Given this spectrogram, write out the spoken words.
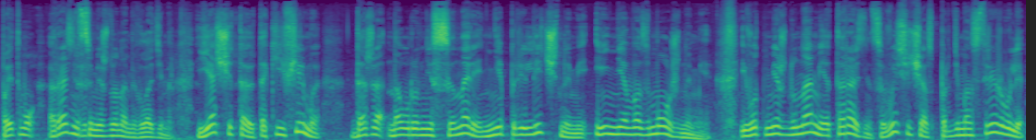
Поэтому разница между нами, Владимир, я считаю такие фильмы даже на уровне сценария неприличными и невозможными. И вот между нами эта разница. Вы сейчас продемонстрировали,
